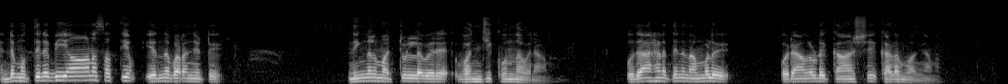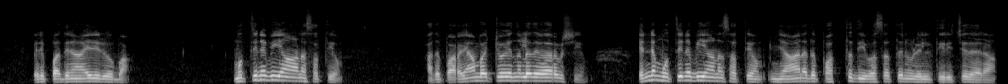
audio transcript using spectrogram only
എന്റെ മുത്തുനബിയാണ് സത്യം എന്ന് പറഞ്ഞിട്ട് നിങ്ങൾ മറ്റുള്ളവരെ വഞ്ചിക്കുന്നവനാണ്. ഉദാഹരണത്തിന് നമ്മൾ ഒരാളുടെ കാശ് കടം വാങ്ങണം. ഒരു പതിനായിരം രൂപ. മുത്തുനബിയാണ് സത്യം. അത് പറയാൻ പറ്റുമോ എന്നുള്ളത് വേറെ വിഷയം. എന്റെ മുത്തുനബിയാണ് സത്യം. ഞാനത് പത്ത് ദിവസത്തിനുള്ളിൽ തിരിച്ചു തരാം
